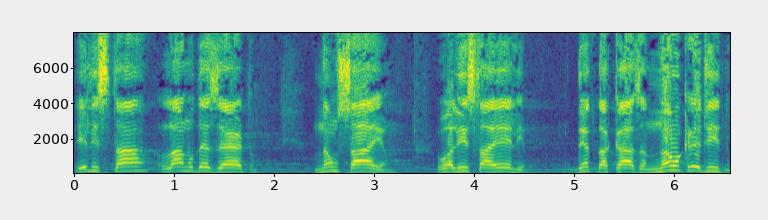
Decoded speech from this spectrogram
ele está lá no deserto, não saiam, ou ali está ele, dentro da casa, não acredito,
